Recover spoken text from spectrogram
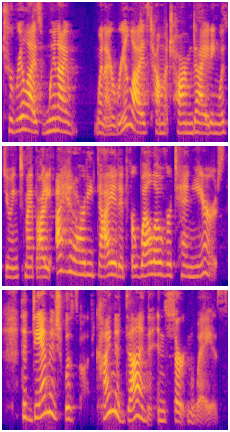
to realize when I when I realized how much harm dieting was doing to my body, I had already dieted for well over 10 years. The damage was kind of done in certain ways.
